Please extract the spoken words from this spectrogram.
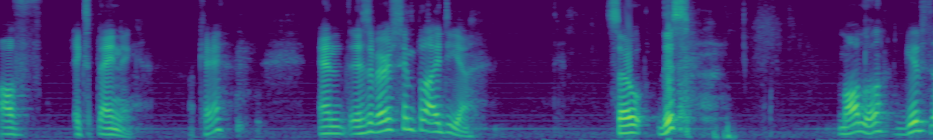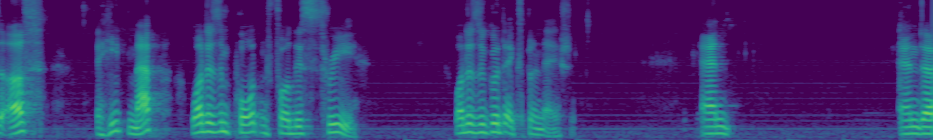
of explaining? Okay, and there's a very simple idea. So this model gives us a heat map, what is important for this three? What is a good explanation? And, and uh,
